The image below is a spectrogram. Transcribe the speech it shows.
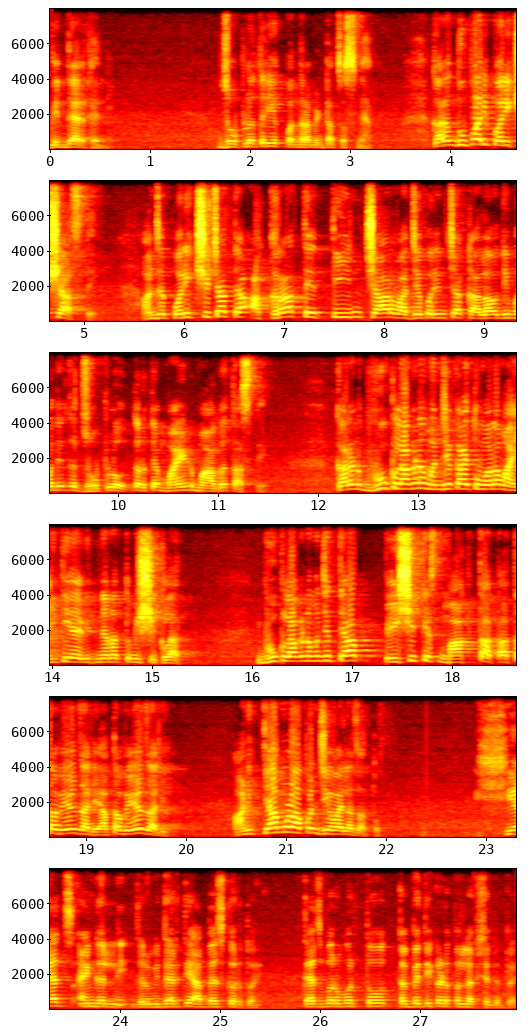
विद्यार्थ्यांनी. झोपलं तरी एक पंधरा मिनटाचं स्नॅप. कारण दुपारी परीक्षा असते. आणि जर परीक्षेच्या त्या अकरा ते तीन चार वाजेपर्यंतच्या कालावधीमध्ये जर झोपलो तर त्या माइंड मागत असते. कारण भूक लागणं म्हणजे काय तुम्हाला माहिती आहे विज्ञानात तुम्ही शिकलात. भूक लागणं म्हणजे त्या पेशी ते मागतात आता वेळ झाली आता वेळ झाली. आणि त्यामुळं आपण जेवायला जातो. ह्याच अँगलनी जर विद्यार्थी अभ्यास करतोय त्याचबरोबर तो तब्येतीकडे पण लक्ष देतोय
